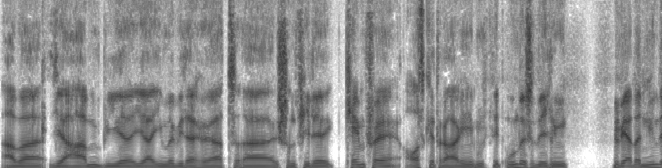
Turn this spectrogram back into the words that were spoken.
Aber wir haben, wie ihr ja immer wieder hört, äh, schon viele Kämpfe ausgetragen mit unterschiedlichen werden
